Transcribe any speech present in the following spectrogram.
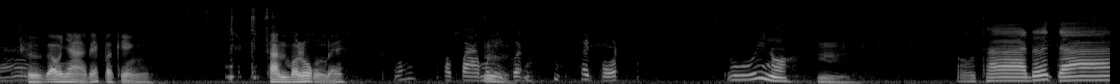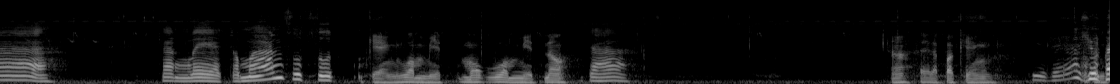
นะถือเอายากได้ปลาเข็งสั่นบ่ลงเลยเอาปลามาอีกก่อนค่อยปลดอุ้ยเนาะอืมเขาทาเด้อจ้าครั้งแรกกับมันสุดแกงร่วมเม็ดมกร่วมเม็ดเนาะๆจ้าฮะใส่ละปลาเข็งพี่แล้วอยู่ไหน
